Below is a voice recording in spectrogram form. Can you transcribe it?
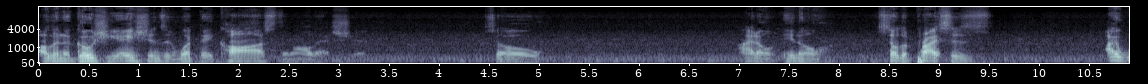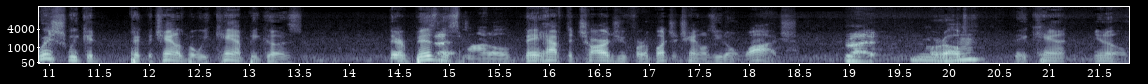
all the negotiations and what they cost and all that shit so i don't you know so the prices i wish we could pick the channels but we can't because their business model they have to charge you for a bunch of channels you don't watch Right. or else Mhm. they can't, you know.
